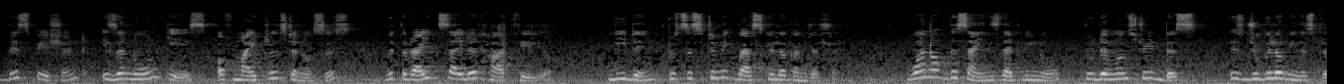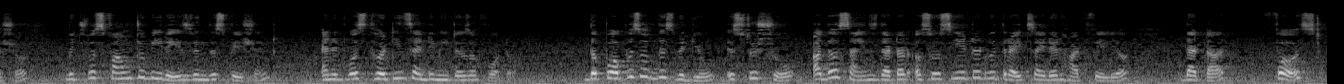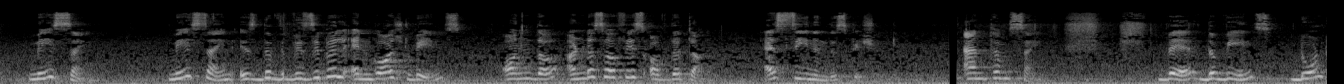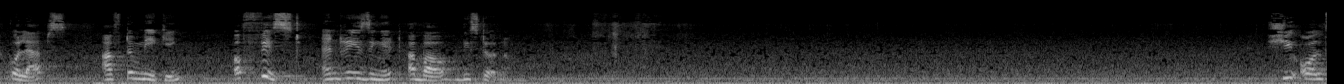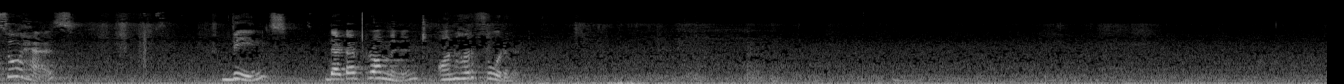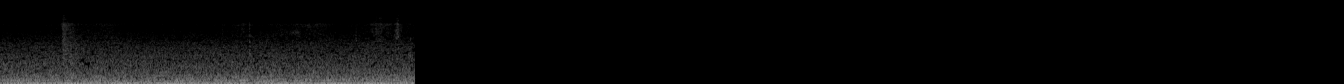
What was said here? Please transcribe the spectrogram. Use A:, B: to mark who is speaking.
A: This patient is a known case of mitral stenosis with right sided heart failure, leading to systemic vascular congestion. One of the signs that we know to demonstrate this is jugular venous pressure, which was found to be raised in this patient and it was 13 centimeters of water. The purpose of this video is to show other signs that are associated with right sided heart failure that are first, Mace sign. Sign is the visible engorged veins on the undersurface of the tongue as seen in this patient. Anthem sign where the veins don't collapse after making a fist and raising it above the sternum. She also has veins that are prominent on her forehead.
